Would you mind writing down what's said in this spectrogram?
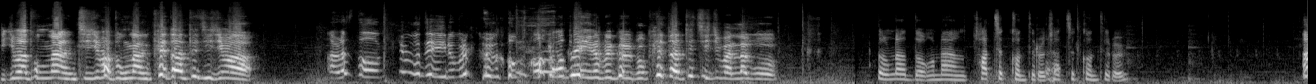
지지마 동랑 지지마 동랑 패드한테 지지마. 알았어 키보드에 이름을 걸고. 패드의 이름을 걸고 패드한테 지지 말라고. 동랑 동랑 좌측 컨트롤 좌측 컨트롤. 아!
